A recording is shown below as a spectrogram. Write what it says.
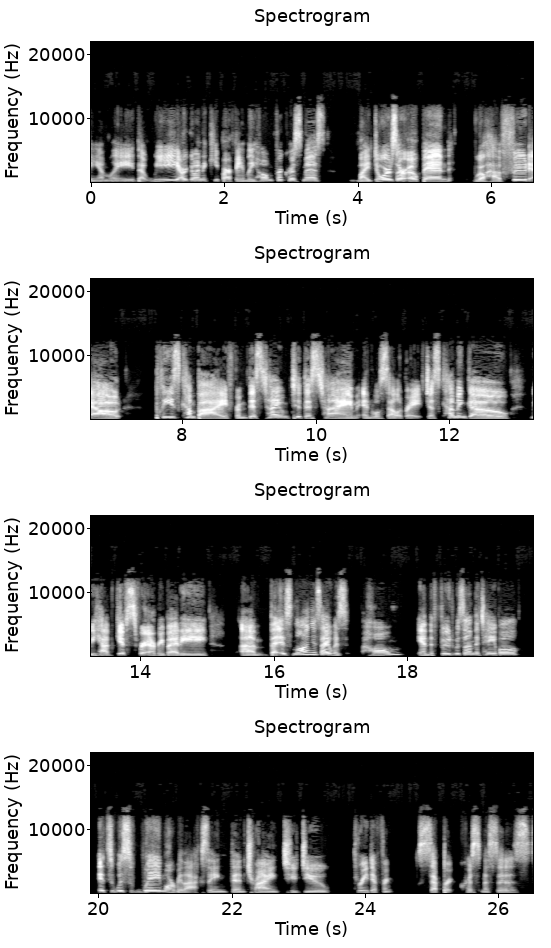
family that we are going to keep our family home for Christmas. My doors are open. We'll have food out. Please come by from this time to this time and we'll celebrate. Just come and go. We have gifts for everybody. Um, but as long as I was home and the food was on the table, it was way more relaxing than trying to do three different separate Christmases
